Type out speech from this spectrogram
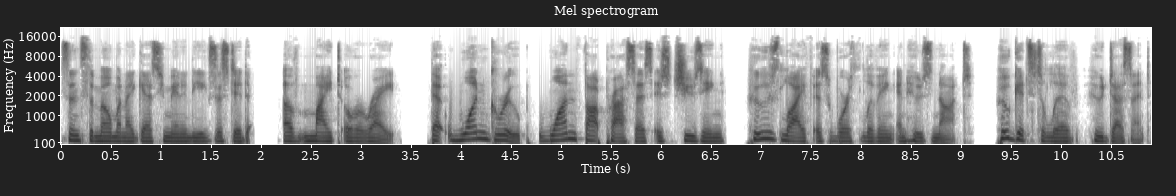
since the moment I guess humanity existed of might over right. That one group, one thought process is choosing whose life is worth living and who's not, who gets to live, who doesn't.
